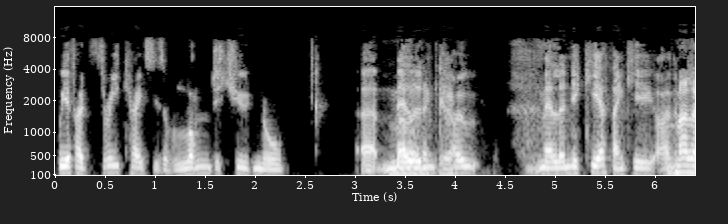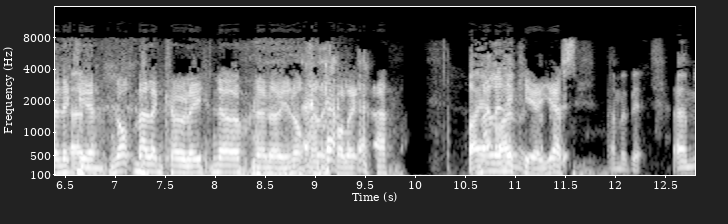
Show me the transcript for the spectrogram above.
we have had three cases of longitudinal uh, melancho- melanonychia. Thank you. Melanonychia, um, not melancholy. No, no, no, you're not melancholic. Uh, melanonychia, I'm, yes. I'm a bit. Um,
